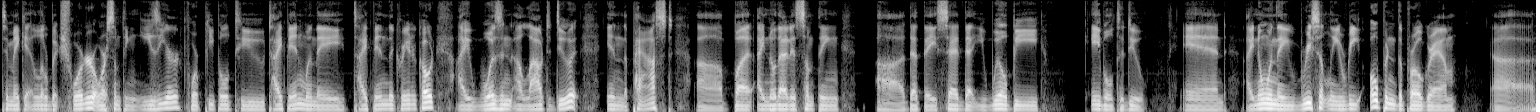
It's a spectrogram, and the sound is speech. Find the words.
to make it a little bit shorter or something easier for people to type in when they type in the creator code. I wasn't allowed to do it in the past, uh, but I know that is something uh, that they said that you will be able to do. And I know when they recently reopened the program uh,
